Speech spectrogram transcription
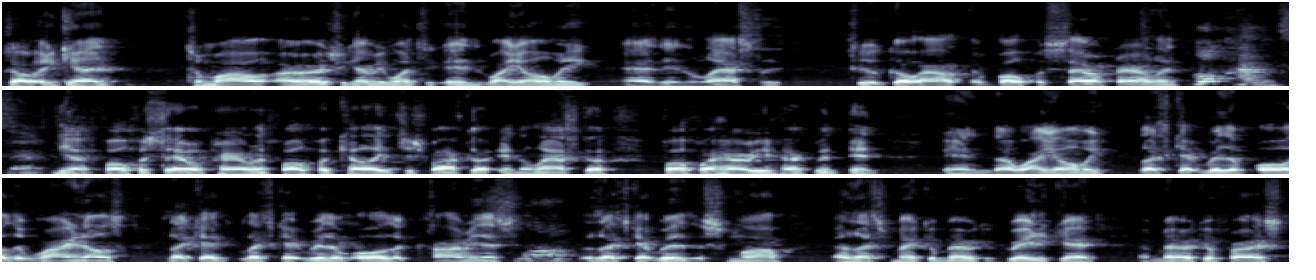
So again, tomorrow I'm urging everyone to in Wyoming and in Alaska to go out and vote for Sarah Palin. Vote common sense. Yeah, vote for Sarah Palin, vote for Kelly Tshibaka in Alaska, vote for Harry Heckman in in uh, Wyoming. Let's get rid of all the RINOs. Let's get let's get rid of all the communists. Swamp. Let's get rid of the swamp and let's make America great again. America first.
